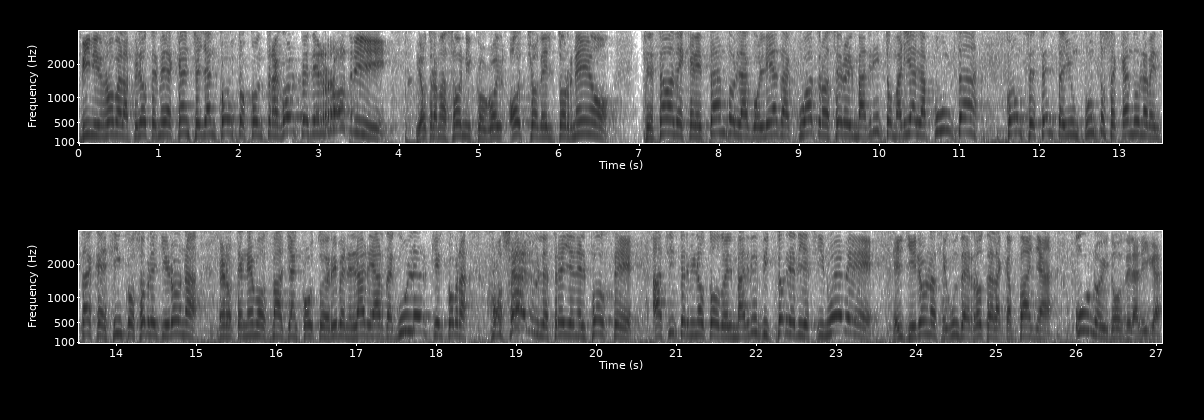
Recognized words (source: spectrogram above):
Vini roba la pelota en media cancha. Jan Couto contragolpe de Rodri. Y otro amazónico, gol 8 del torneo. Se estaba decretando la goleada 4 a 0. El Madrid tomaría la punta con 61 puntos, sacando una ventaja de 5 sobre el Girona. Pero tenemos más. Jan Couto derriba en el área Arda Guller, quien cobra José Luis la estrella en el poste. Así terminó todo. El Madrid victoria 19. El Girona segunda derrota de la campaña. 1 y 2 de la liga.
